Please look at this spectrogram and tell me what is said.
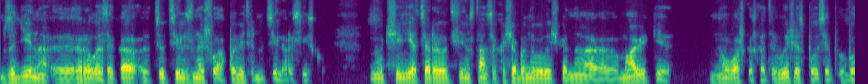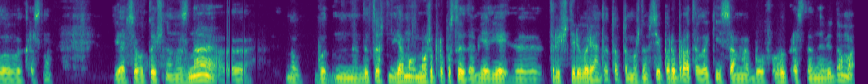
задіяна е, РЛС, яка е, цю ціль знайшла, повітряну ціль російську. Ну, чи є ця реляційна станція хоча б невеличка на е, Мавіки, ну важко сказати, в інший спосіб було використано. Я цього точно не знаю. Ну, бо не то, я можу припустити, там є, є е, 3-4 варіанти, тобто можна всі перебрати, але який саме був використаний, невідомо.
